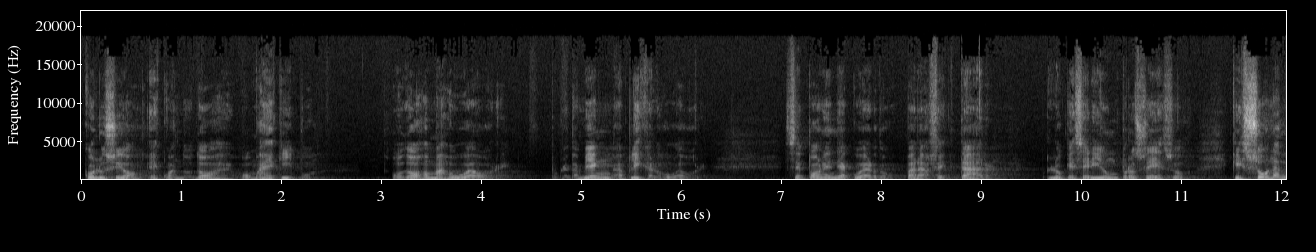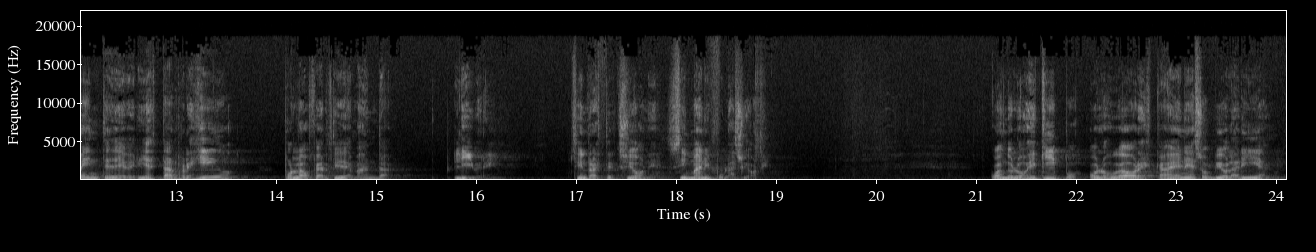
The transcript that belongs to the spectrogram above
colusión es cuando dos o más equipos o dos o más jugadores, porque también aplica a los jugadores, se ponen de acuerdo para afectar lo que sería un proceso que solamente debería estar regido por la oferta y demanda libre, sin restricciones, sin manipulaciones. Cuando los equipos o los jugadores caen en eso, violarían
